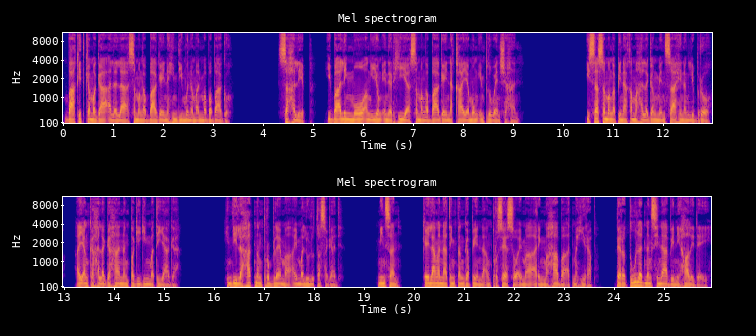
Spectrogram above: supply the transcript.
Bakit ka mag-aalala sa mga bagay na hindi mo naman mababago? Sa halip, ibaling mo ang iyong enerhiya sa mga bagay na kaya mong impluensyahan. Isa sa mga pinakamahalagang mensahe ng libro ay ang kahalagahan ng pagiging matiyaga. Hindi lahat ng problema ay malulutas agad. Minsan, kailangan nating tanggapin na ang proseso ay maaaring mahaba at mahirap. Pero tulad ng sinabi ni Holiday,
